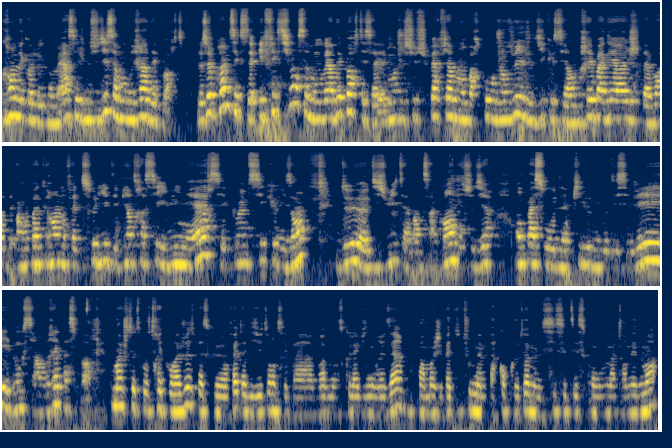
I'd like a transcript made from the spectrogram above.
grande école de commerce, et je me suis dit, ça m'ouvrira des portes. Le seul problème, c'est que effectivement, ça m'a ouvert des portes, et moi, je suis super fière de mon parcours aujourd'hui, je dis que c'est un vrai bagage d'avoir un background, en fait, solide et bien tracé et linéaire, c'est quand même sécurisant de euh, 18 à 25 ans pour se dire, on passe au haut de la pile au niveau des CV, et donc c'est un vrai passeport. Moi, je te trouve très courageuse parce qu'en en fait, à 18 ans, on ne sait pas vraiment ce que la vie nous réserve. Enfin, moi, j'ai pas du tout le même parcours que toi, même si c'était ce qu'on attendait de moi.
